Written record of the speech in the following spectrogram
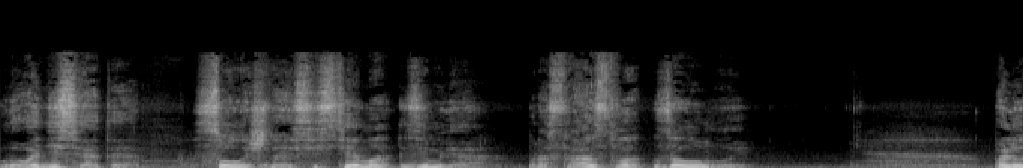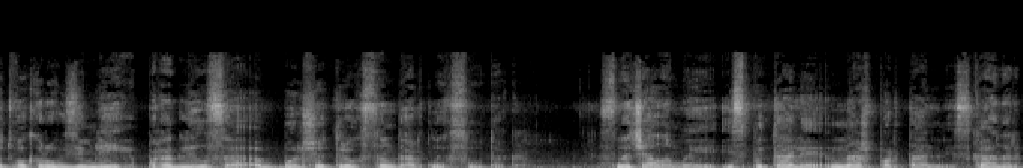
Глава 10. Солнечная система, Земля. Пространство за Луной. Полет вокруг Земли продлился больше трех стандартных суток. Сначала мы испытали наш портальный сканер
